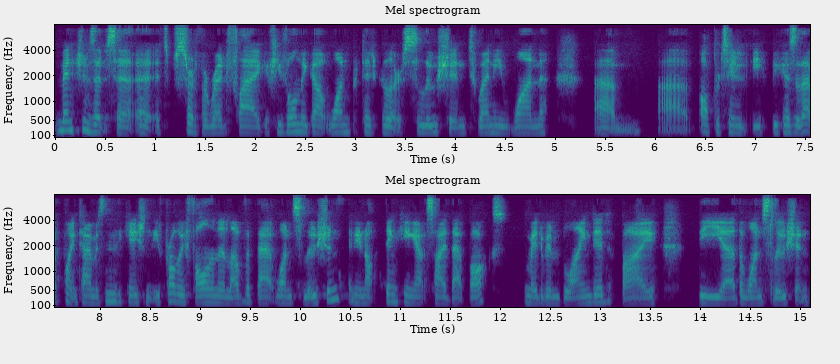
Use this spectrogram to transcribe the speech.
mentions that it's a, a, it's sort of a red flag if you've only got one particular solution to any one um, uh, opportunity, because at that point in time, it's an indication that you've probably fallen in love with that one solution, and you're not thinking outside that box. You might have been blinded by the uh, the one solution.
